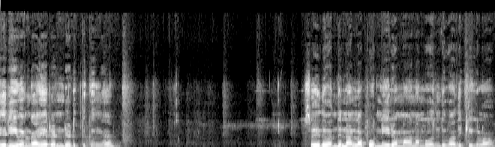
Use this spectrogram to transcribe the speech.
பெரிய வெங்காயம் ரெண்டு எடுத்துக்கோங்க. ஸோ இதை வந்து நல்லா பொன்னிறமாக நம்ம வந்து வதக்கிக்கலாம்.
